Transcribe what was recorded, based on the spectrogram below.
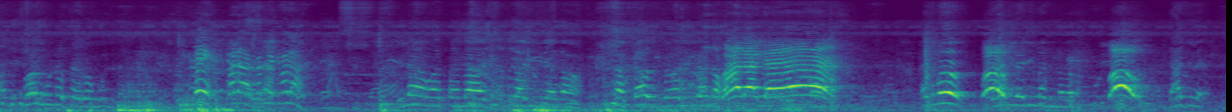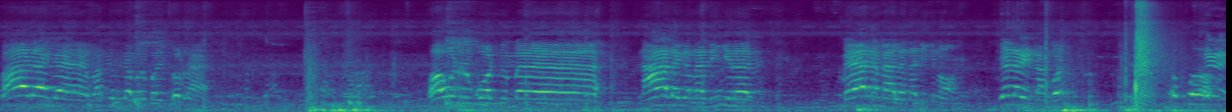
அது சோறு முன்ன தர முடியல ஏய் வாடா கண்ணாடி வாடா என்ன வாத்தாண்டா சித்து அடிக்கிறானா என்ன காலுக்கு அடிக்கிறானா வாடாங்க. அதுமோ அடி அடி மாட்டேன் வாடா வா, ஜாதில வாடாங்க. வந்ததுக்கு அப்புறம் பதில் சொல்றேன். பவுடர் போட்டு மே- நாடகம் நடிக்கிற மேல மேல நடிக்கணும். கீழே நம்ம கீழே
